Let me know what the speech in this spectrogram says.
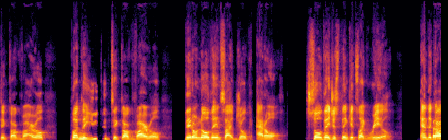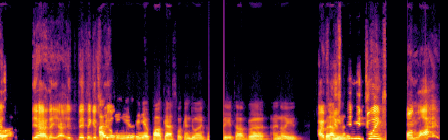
TikTok viral, but the Mm. YouTube TikTok viral, they don't know the inside joke at all. So they just think it's like real. And the guys, yeah, they, yeah, it, they think it's I've real. seen you in your podcast fucking doing comedy talk, bro. I know you. I've but I you mean, like- seen me doing on live.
